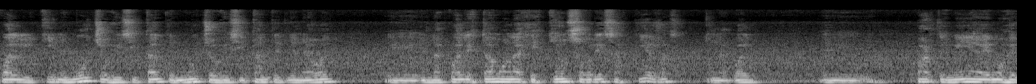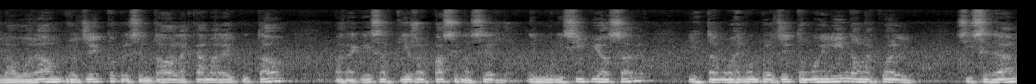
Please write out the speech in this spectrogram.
cual tiene muchos visitantes, muchos visitantes tiene hoy, eh, en la cual estamos en la gestión sobre esas tierras, en la cual eh, parte mía hemos elaborado un proyecto presentado a la Cámara de Diputados para que esas tierras pasen a ser del municipio de y estamos en un proyecto muy lindo en la cual si se dan,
